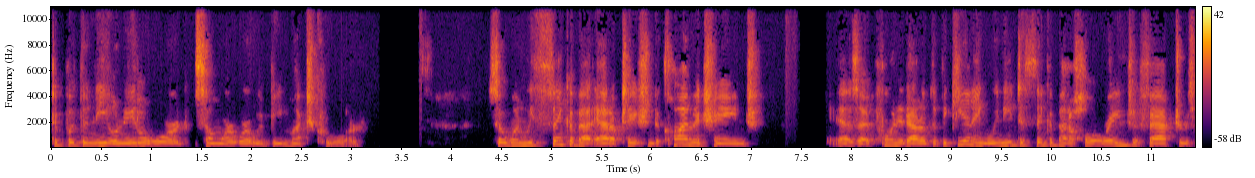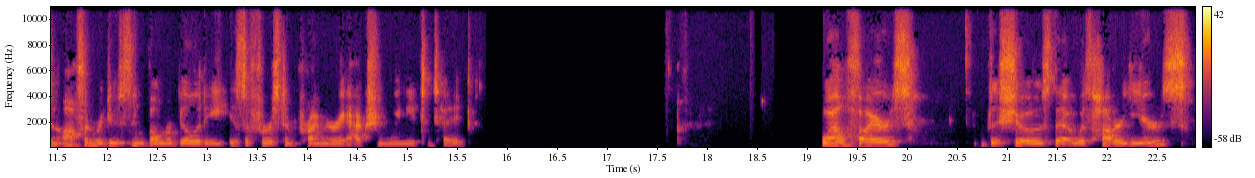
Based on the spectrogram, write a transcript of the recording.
to put the neonatal ward somewhere where it would be much cooler. So when we think about adaptation to climate change, as I pointed out at the beginning, we need to think about a whole range of factors, and often reducing vulnerability is the first and primary action we need to take. Wildfires this shows that with hotter years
